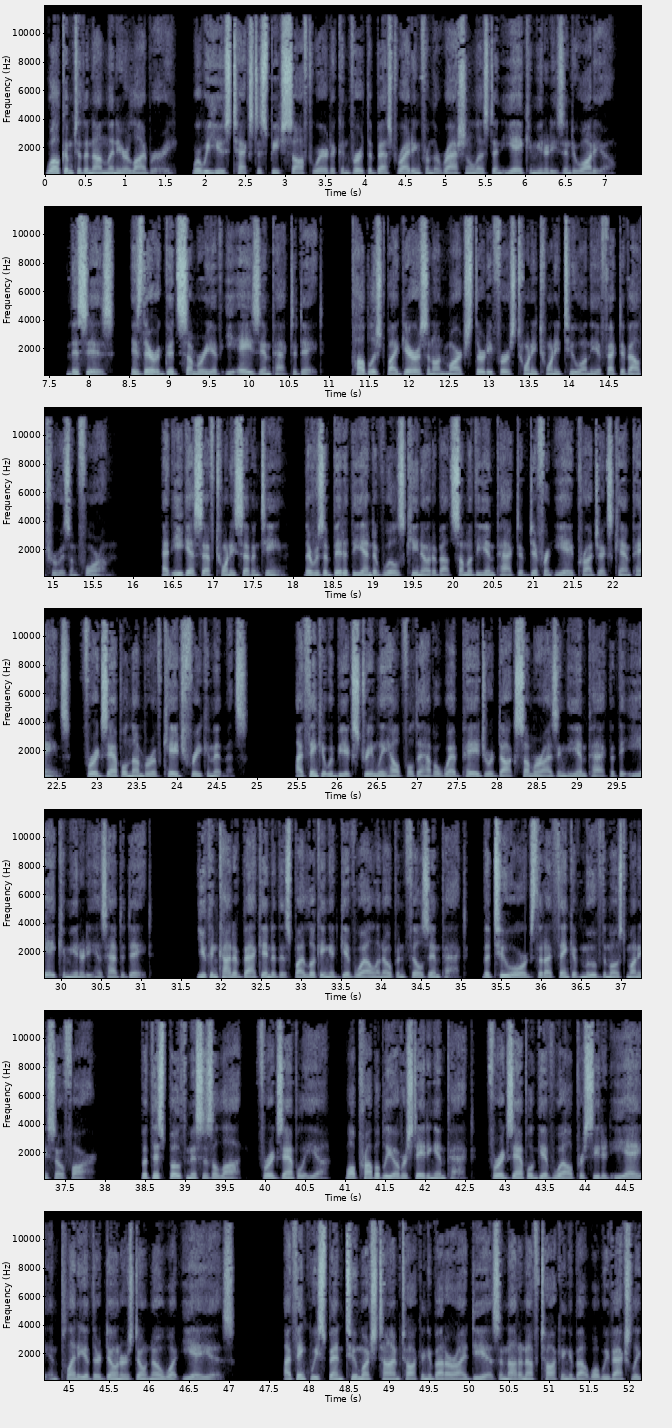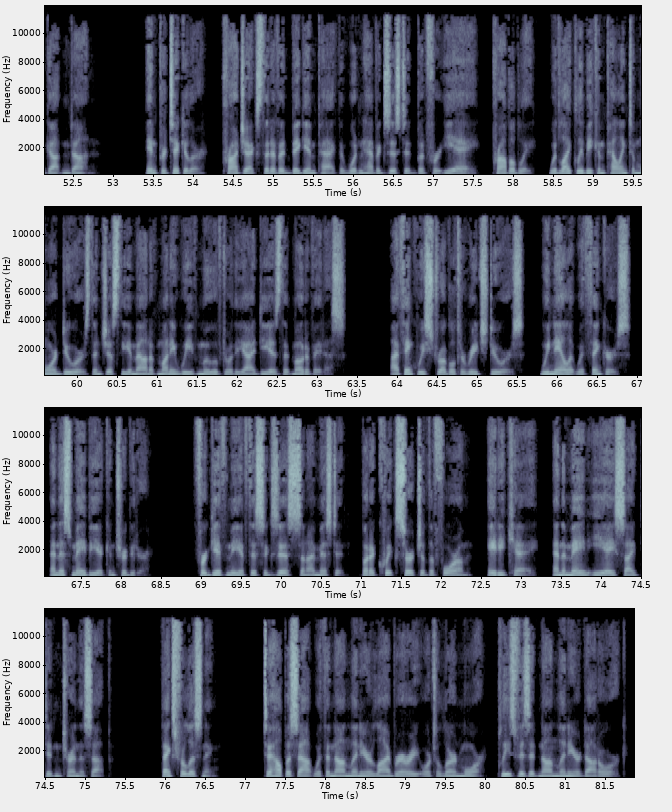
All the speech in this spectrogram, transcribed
Welcome to the Nonlinear Library, where we use text to speech software to convert the best writing from the rationalist and EA communities into audio. This is Is There a Good Summary of EA's Impact to Date? published by Garrison on March 31, 2022, on the Effective Altruism Forum. At EAG SF 2017, there was a bit at the end of Will's keynote about some of the impact of different EA projects campaigns, for example, number of cage free commitments. I think it would be extremely helpful to have a web page or doc summarizing the impact that the EA community has had to date. You can kind of back into this by looking at GiveWell and OpenPhil's impact, the two orgs that I think have moved the most money so far. But this both misses a lot, for example, EAA, while probably overstating impact. For example, GiveWell preceded EA and plenty of their donors don't know what EA is. I think we spend too much time talking about our ideas and not enough talking about what we've actually gotten done. In particular, Projects that have had big impact that wouldn't have existed but for EA, probably, would likely be compelling to more doers than just the amount of money we've moved or the ideas that motivate us. I think we struggle to reach doers, we nail it with thinkers, and this may be a contributor. Forgive me if this exists and I missed it, but a quick search of the forum, 80k, and the main EA site didn't turn this up. Thanks for listening. To help us out with the Nonlinear Library or to learn more, please visit nonlinear.org.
